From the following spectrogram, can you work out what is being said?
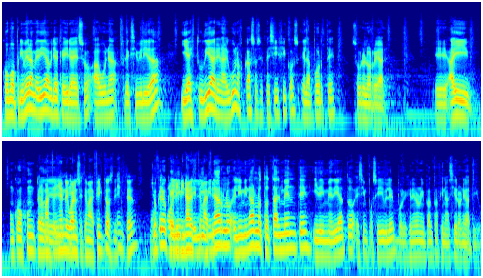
como primera medida habría que ir a eso, a una flexibilidad y a estudiar en algunos casos específicos el aporte sobre lo real. Eh, hay un conjunto Pero de- manteniendo igual un sistema de fictos, dice usted. yo creo que elim- eliminar el sistema de eliminarlo, eliminarlo totalmente y de inmediato es imposible porque genera un impacto financiero negativo.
